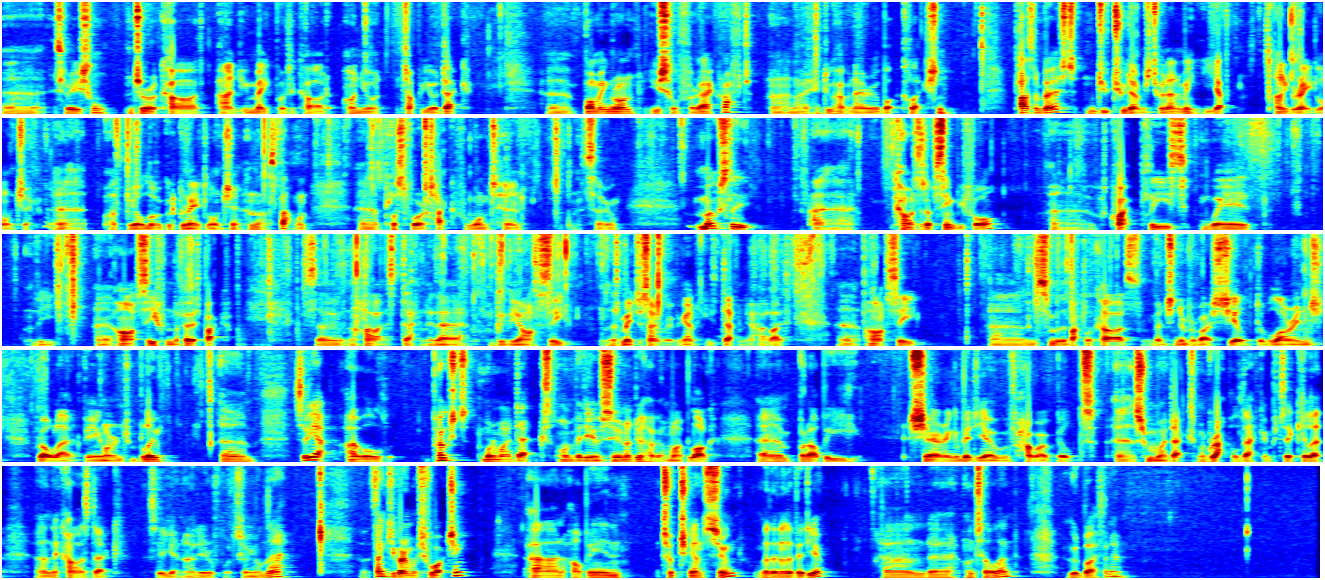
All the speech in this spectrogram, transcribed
Uh, it's very useful. Draw a card, and you may put a card on your top of your deck. Uh, bombing run, useful for aircraft, and I do have an Aerialbot collection. Plasma burst, do two damage to an enemy. Yep, and grenade launcher. Uh, we all love a good grenade launcher, and that's that one. Uh, plus four attack for one turn. So mostly uh, cards that I've seen before. Uh, quite pleased with the uh, Arcee from the first pack. So the highlights definitely there would be the Arcee. There's Major Soundwave again. He's definitely a highlight. Uh, Arcee and some of the battle cards we mentioned improvised shield double orange rollout being orange and blue um, so yeah I will post one of my decks on video soon I do have it on my blog um, but I'll be sharing a video of how I've built uh, some of my decks my grapple deck in particular and the cars deck so you get an idea of what's going on there. Thank you very much for watching and I'll be in touch again soon with another video and uh, until then goodbye for now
